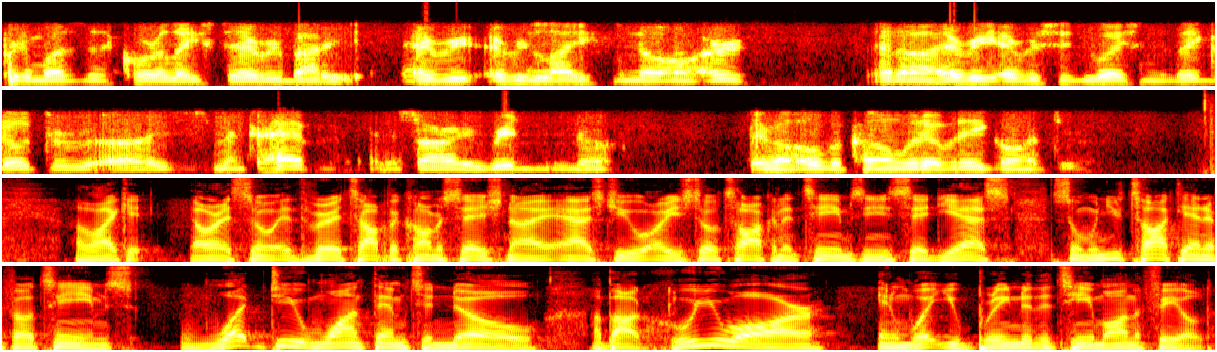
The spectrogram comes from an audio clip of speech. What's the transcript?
pretty much just correlates to everybody, every every life, you know, on Earth. That uh, every every situation that they go through uh, is meant to happen, and it's already written. You know, they're gonna overcome whatever they're going through. I like it. All right. So at the very top of the conversation, I asked you, "Are you still talking to teams?" And you said yes. So when you talk to NFL teams, what do you want them to know about who you are and what you bring to the team on the field?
